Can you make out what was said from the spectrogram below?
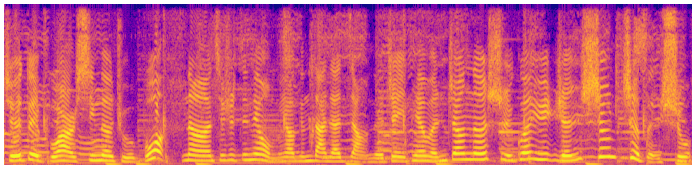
绝对不二星的主播。那其实今天我们要跟大家讲的这一篇文章呢，是关于人生这本书。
